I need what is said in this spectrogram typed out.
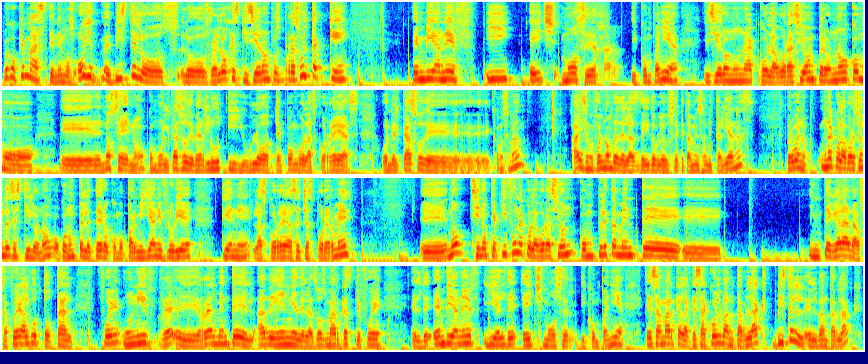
Luego, ¿qué más tenemos? Oye, ¿viste los, los relojes que hicieron? Pues resulta que MBNF y H. Moser y compañía hicieron una colaboración, pero no como, eh, no sé, ¿no? Como en el caso de Berluti y Hublot, te pongo las correas, o en el caso de, ¿cómo se llama? Ay, se me fue el nombre de las de IWC que también son italianas. Pero bueno, una colaboración de ese estilo, ¿no? O con un peletero como Parmigiani Fleurier tiene las correas hechas por Hermé. Eh, no, sino que aquí fue una colaboración completamente eh, integrada, o sea, fue algo total. Fue unir eh, realmente el ADN de las dos marcas que fue el de MBNF y el de H. Moser y compañía. Esa marca, la que sacó el Banta Black, ¿viste el, el Banta Black?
